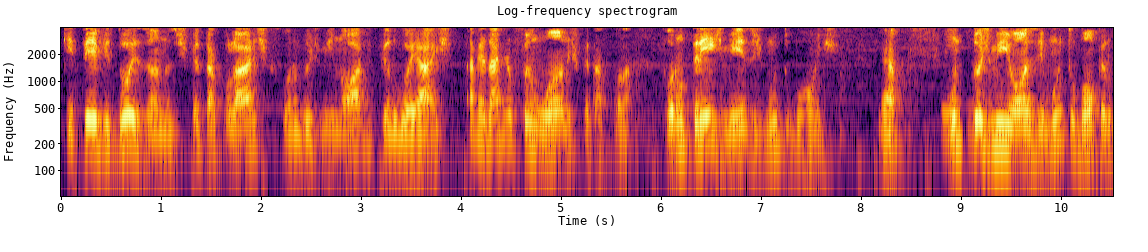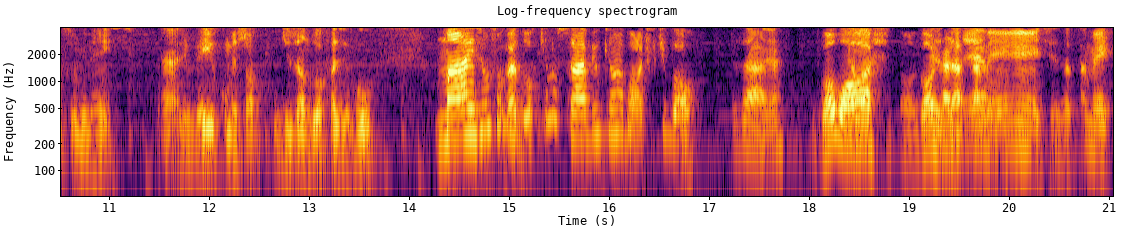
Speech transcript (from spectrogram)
que teve dois anos espetaculares, que foram 2009 pelo Goiás. Na verdade, não foi um ano espetacular, foram três meses muito bons, né? Um 2011 muito bom pelo Fluminense. Né? Ele veio, começou, desandou a fazer gol. Mas é um jogador que não sabe o que é uma bola de futebol. Exato. Né? Igual Washington, igual Exatamente, exatamente.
